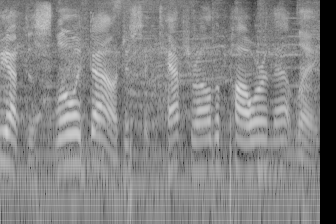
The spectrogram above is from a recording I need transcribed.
We have to slow it down just to capture all the power in that leg.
